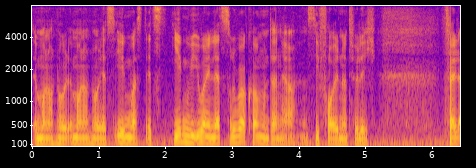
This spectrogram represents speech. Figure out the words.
immer noch null, immer noch null, jetzt irgendwas, jetzt irgendwie über den letzten rüberkommen und dann ja, ist die Freude natürlich, fällt,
